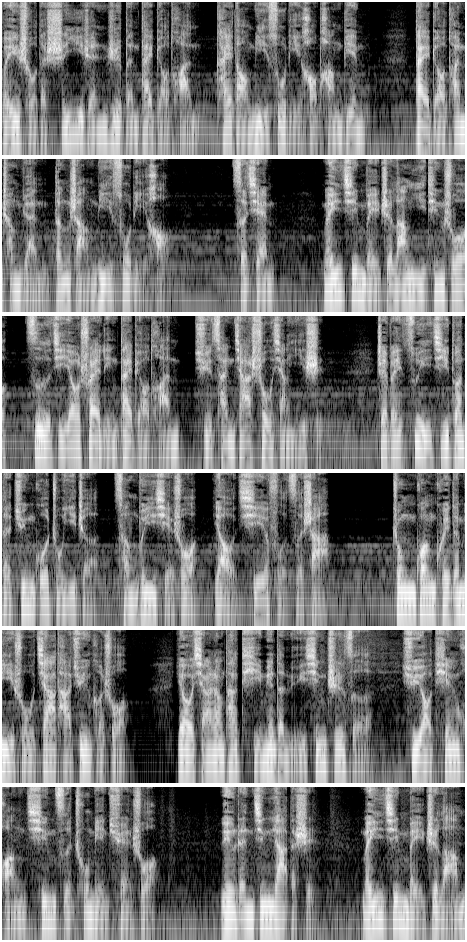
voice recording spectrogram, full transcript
为首的十一人日本代表团开到密苏里号旁边。代表团成员登上密苏里号。此前，梅津美之郎一听说自己要率领代表团去参加受降仪式，这位最极端的军国主义者曾威胁说要切腹自杀。重光葵的秘书加塔俊和说。要想让他体面的履行职责，需要天皇亲自出面劝说。令人惊讶的是，梅津美治郎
